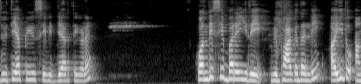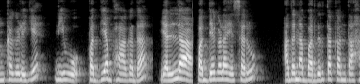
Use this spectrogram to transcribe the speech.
ದ್ವಿತೀಯ ಪಿ ಯು ಸಿ ವಿದ್ಯಾರ್ಥಿಗಳೇ, ಹೊಂದಿಸಿ ಬರೆಯಿರಿ ವಿಭಾಗದಲ್ಲಿ ಐದು ಅಂಕಗಳಿಗೆ ನೀವು ಪದ್ಯ ಭಾಗದ ಎಲ್ಲ ಪದ್ಯಗಳ ಹೆಸರು, ಅದನ್ನು ಬರೆದಿರ್ತಕ್ಕಂತಹ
